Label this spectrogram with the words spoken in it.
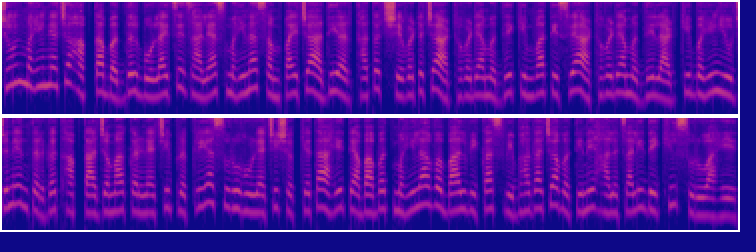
जून महिन्याच्या हप्ताबद्दल बोलायचे झाल्यास महिना संपायच्या आधी अर्थातच शेवटच्या आठवड्यामध्ये किंवा तिसऱ्या आठवड्यामध्ये लाडकी बहीण योजनेअंतर्गत हप्ता जमा करण्याची प्रक्रिया सुरू होण्याची शक्यता आहे त्याबाबत महिला व बाल विकास विभागाच्या वतीने हालचाली देखील सुरू आहेत.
